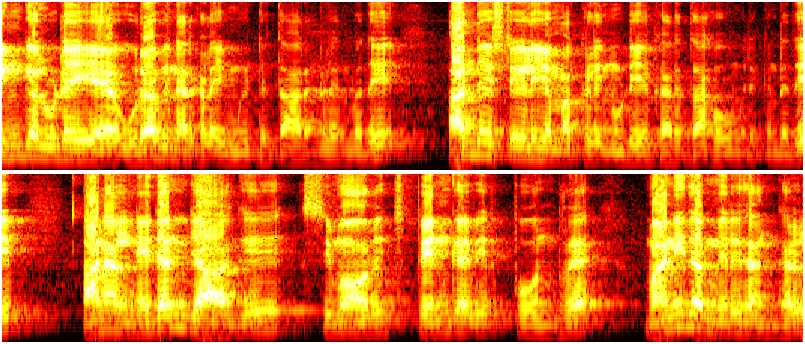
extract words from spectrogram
எங்களுடைய உறவினர்களை மீட்டு தாருங்கள் என்பது அந்த இஸ்ரேலிய மக்களினுடைய கருத்தாகவும் இருக்கின்றது. ஆனால் நெதன்ஜாகு சிமோரிச் பென்கவிர் போன்ற மனித மிருகங்கள்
